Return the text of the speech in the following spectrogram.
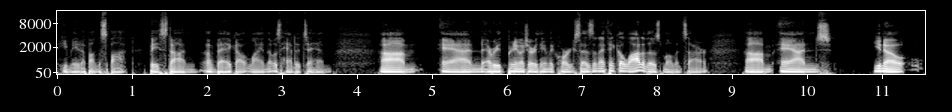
he made up on the spot based on a vague outline that was handed to him. Um, and every pretty much everything the Korg says, and I think a lot of those moments are. Um, and you know,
